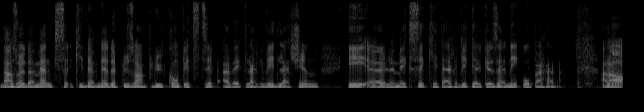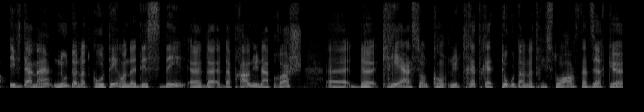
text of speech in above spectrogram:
dans un domaine qui, devenait de plus en plus compétitif avec l'arrivée de la Chine et euh, le Mexique qui est arrivé quelques années auparavant. Alors, évidemment, nous, de notre côté, on a décidé euh, de, prendre une approche euh, de création de contenu très, très tôt dans notre histoire, c'est-à-dire que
